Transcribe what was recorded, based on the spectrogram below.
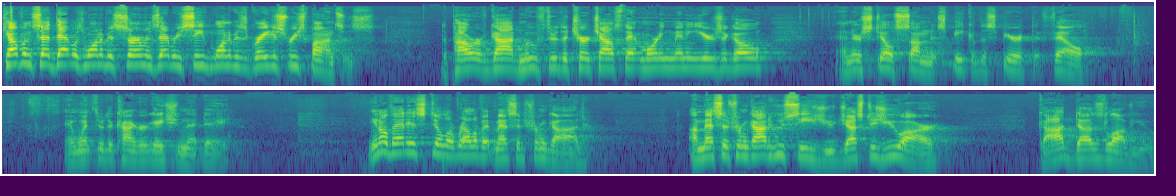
Calvin said that was one of his sermons that received one of his greatest responses. The power of God moved through the church house that morning many years ago, and there's still some that speak of the Spirit that fell and went through the congregation that day. You know, that is still a relevant message from God. A message from God who sees you just as you are. God does love you.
